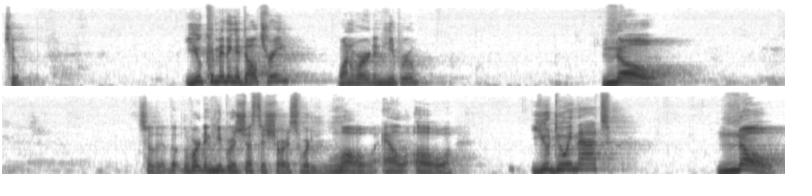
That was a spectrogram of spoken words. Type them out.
Two. You committing adultery? One word in Hebrew? No. So the, the word in Hebrew is just as short. It's the word lo, L O. You doing that? No.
